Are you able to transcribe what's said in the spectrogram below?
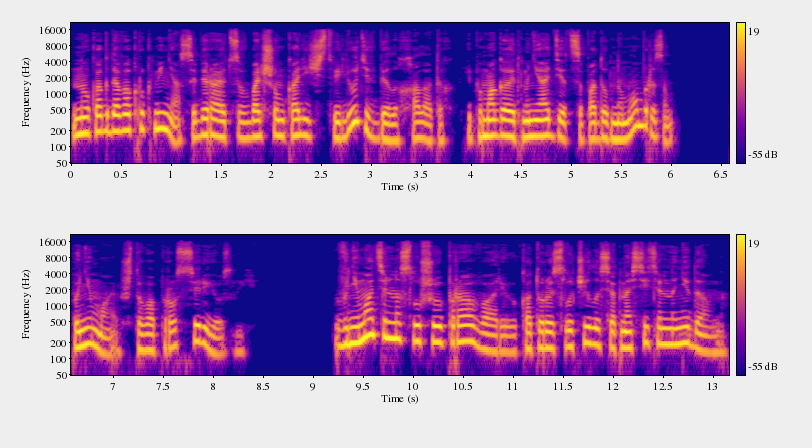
Но когда вокруг меня собираются в большом количестве люди в белых халатах и помогают мне одеться подобным образом, Понимаю, что вопрос серьезный. Внимательно слушаю про аварию, которая случилась относительно недавно.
